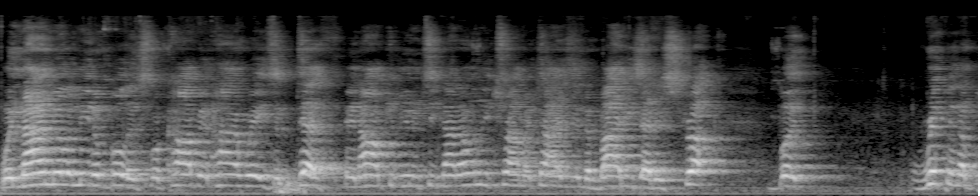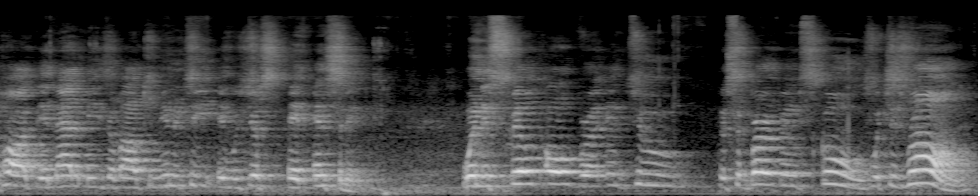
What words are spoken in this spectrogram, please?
When nine millimeter bullets were carving highways of death in our community, not only traumatizing the bodies that it struck, but ripping apart the anatomies of our community, it was just an incident when it spilled over into the suburban schools, which is wrong.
